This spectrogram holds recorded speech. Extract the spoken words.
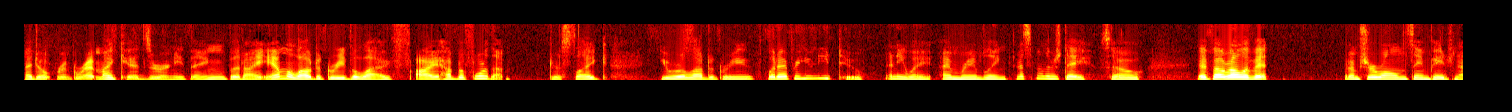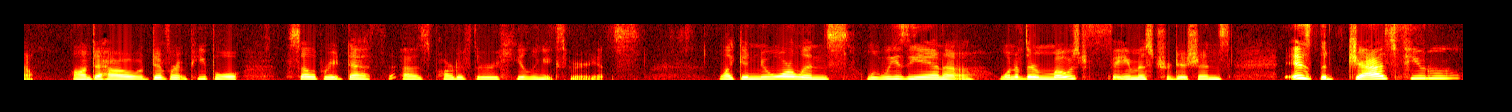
I don't regret my kids or anything, but I am allowed to grieve the life I had before them, just like you are allowed to grieve whatever you need to. Anyway, I'm rambling, and it's Mother's Day, so it felt relevant. But I'm sure we're all on the same page now. On to how different people celebrate death as part of their healing experience. Like in New Orleans, Louisiana, one of their most famous traditions is the jazz funeral.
